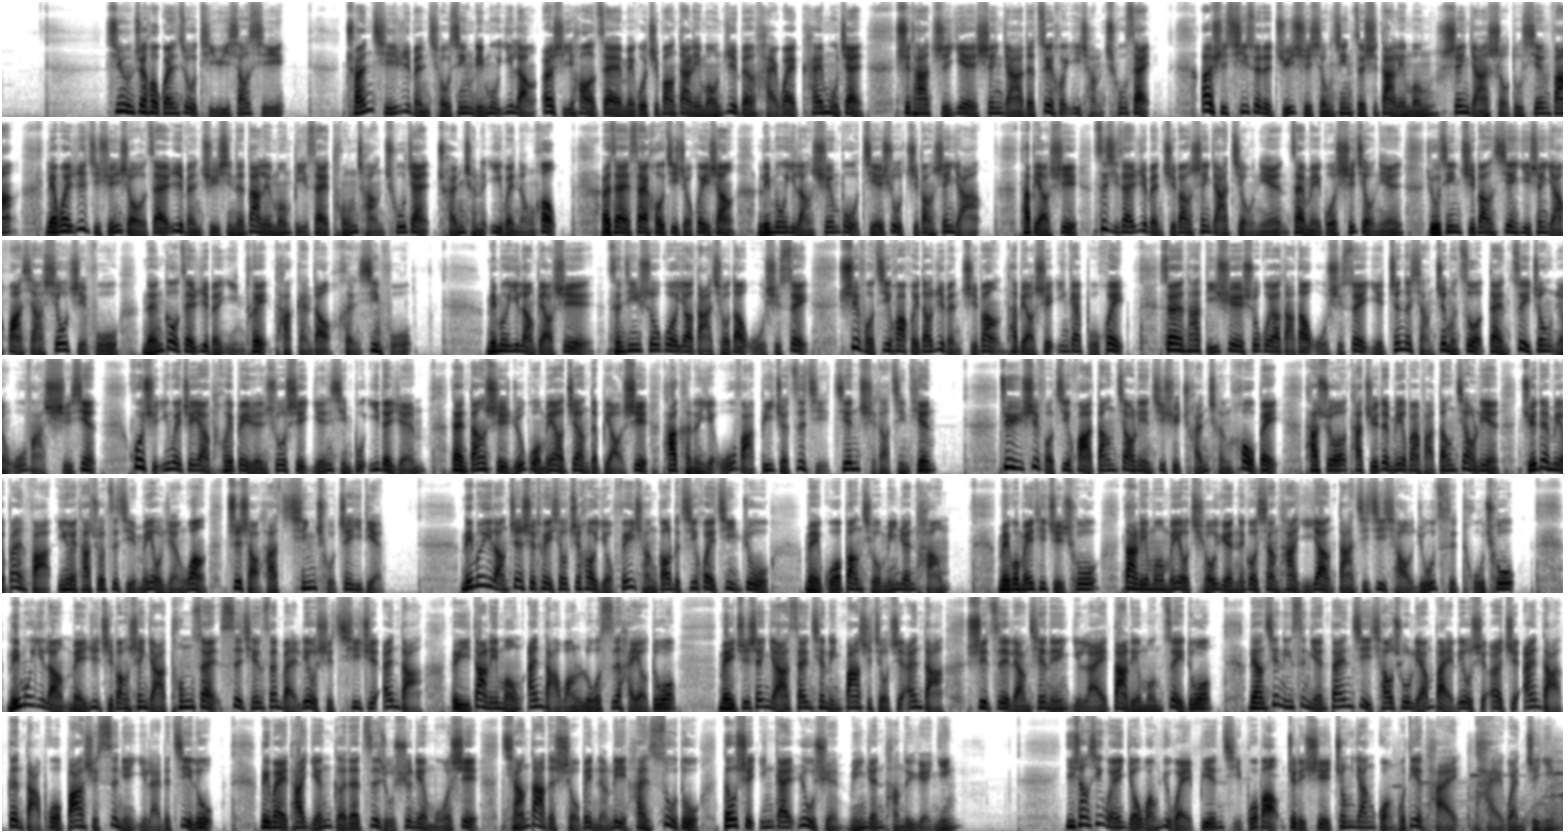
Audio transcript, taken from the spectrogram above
新闻最后关注体育消息，传奇日本球星铃木一朗二十一号在美国职棒大联盟日本海外开幕战，是他职业生涯的最后一场初赛。二十七岁的菊池雄心则是大联盟生涯首度先发。两位日籍选手在日本举行的大联盟比赛同场出战，传承的意味浓厚。而在赛后记者会上，铃木一朗宣布结束职棒生涯。他表示自己在日本职棒生涯九年，在美国十九年，如今职棒现役生涯画下休止符，能够在日本隐退，他感到很幸福。铃木一朗表示，曾经说过要打球到五十岁，是否计划回到日本职棒？他表示应该不会。虽然他的确说过要打到五十岁，也真的想这么做，但最终仍无法实现。或许因为这样，他会被人说是言行不一的人。但当时如果没有这样的表示，他可能也无法逼着自己坚持到今天。至于是否计划当教练继续传承后辈，他说他绝对没有办法当教练，绝对没有办法，因为他说自己没有人望，至少他清楚这一点。铃木一朗正式退休之后，有非常高的机会进入美国棒球名人堂。美国媒体指出，大联盟没有球员能够像他一样打击技巧如此突出。铃木一朗每日职棒生涯通算四千三百六十七支安打，比大联盟安打王罗斯还要多。美职生涯三千零八十九支安打，是自两千年以来大联盟最多。两千零四年单季敲出两百六十二支安打，更打破八十四年以来的纪录。另外，他严格的自主训练模式、强大的守备能力和速度，都是应该入选名人堂的原因。以上新闻由王玉伟编辑播报，这里是中央广播电台台湾之音。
